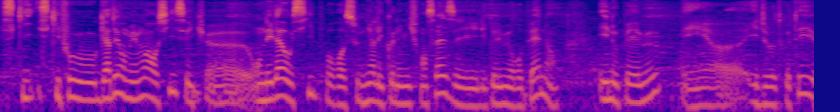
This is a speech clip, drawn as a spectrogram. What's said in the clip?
ce qu'il ce faut garder en mémoire aussi, c'est qu'on est là aussi pour soutenir l'économie française et l'économie européenne et nos PME. Et, et de l'autre côté,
